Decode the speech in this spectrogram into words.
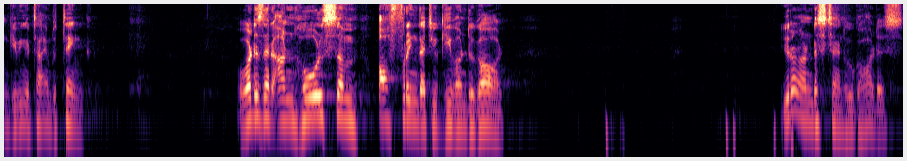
I'm giving you time to think. What is that unwholesome offering that you give unto God. You don't understand who God is.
